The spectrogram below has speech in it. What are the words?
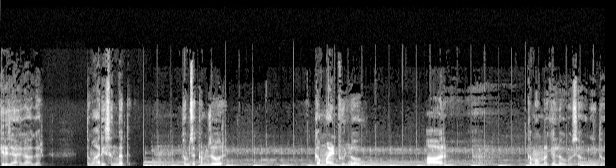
गिर जाएगा अगर तुम्हारी संगत हम्म, तुमसे कमज़ोर कम माइंडफुल लोग और कम उम्र के लोगों से होगी तो।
